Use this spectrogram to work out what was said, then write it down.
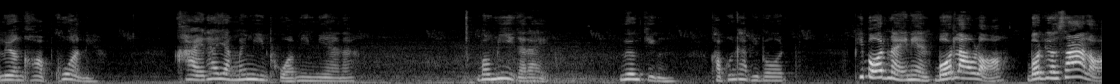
เรื่องครอบครัวเนี่ย ใครถ้ายังไม่มีผัวมีเมียนะบ่มีก็ได้ เรื่องจริง ขอบคุณค่ะพี่โบ๊ทพี่โบ๊ทไหนเนี่ย โบ๊ทเราเหรอ โบ๊ทโยซ่าเหรอ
